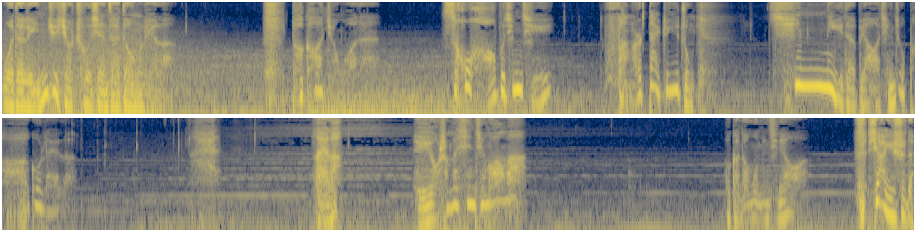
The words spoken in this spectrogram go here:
我的邻居就出现在洞里了，他看见我的。似乎毫不惊奇，反而带着一种亲昵的表情就爬过来了。来了，有什么新情况吗？我感到莫名其妙啊，下意识的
